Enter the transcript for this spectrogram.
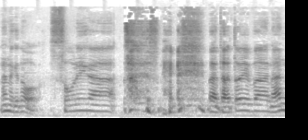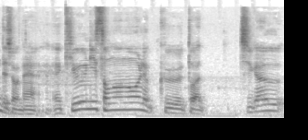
なんだけどそれが そうですね。まあ例えば何でしょうね。急にその能力とは違う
